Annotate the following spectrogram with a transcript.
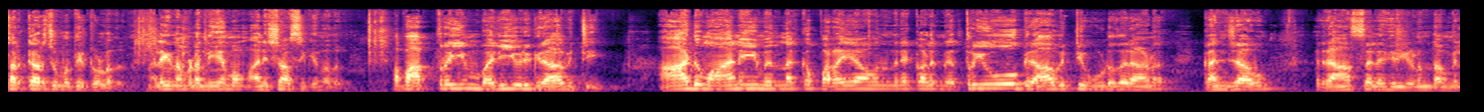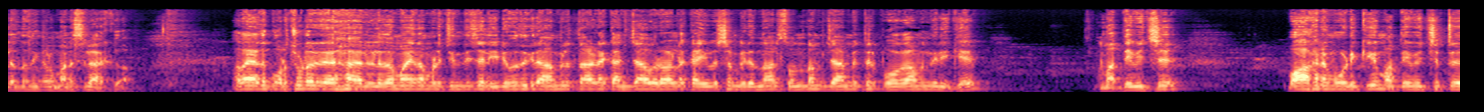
സർക്കാർ ചുമത്തിയിട്ടുള്ളത് അല്ലെങ്കിൽ നമ്മുടെ നിയമം അനുശാസിക്കുന്നത്. അപ്പോൾ അത്രയും വലിയൊരു ഗ്രാവിറ്റി ആടും ആനയും എന്നൊക്കെ പറയാവുന്നതിനേക്കാളും എത്രയോ ഗ്രാവിറ്റി കൂടുതലാണ് കഞ്ചാവും രാസലഹരികളും തമ്മിലെന്ന് നിങ്ങൾ മനസ്സിലാക്കുക. അതായത് കുറച്ചുകൂടെ ലളിതമായി നമ്മൾ ചിന്തിച്ചാൽ ഇരുപത് ഗ്രാമിൽ താഴെ കഞ്ചാവ് ഒരാളുടെ കൈവശം ഇരുന്നാൽ സ്വന്തം ജാമ്യത്തിൽ പോകാമെന്നിരിക്കെ മദ്യപിച്ച് വാഹനം ഓടിക്കുകയും മദ്യപിച്ചിട്ട്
